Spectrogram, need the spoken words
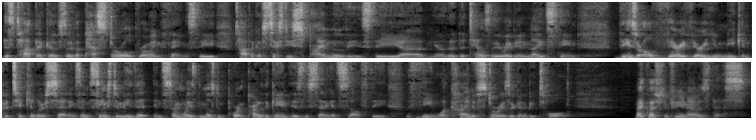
this topic of sort of a pastoral growing things, the topic of 60s spy movies, the uh, you know the, the Tales of the Arabian Nights theme, these are all very very unique in particular settings, and it seems to me that in some ways the most important part of the game is the setting itself, the, the theme, what kind of stories are going to be told. My question for you now is this:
